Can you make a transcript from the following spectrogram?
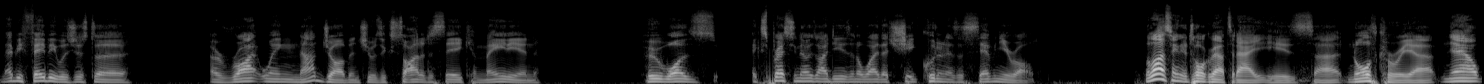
maybe Phoebe was just a a right wing nut job, and she was excited to see a comedian who was expressing those ideas in a way that she couldn't as a seven year old. The last thing to talk about today is uh, North Korea. Now,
